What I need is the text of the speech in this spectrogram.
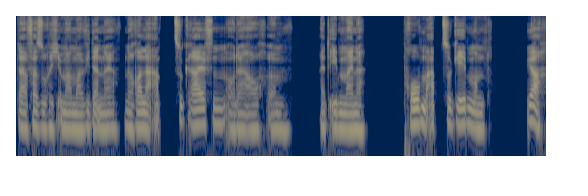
da versuche ich immer mal wieder eine, eine Rolle abzugreifen oder auch ähm, halt eben meine Proben abzugeben. Und ja,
